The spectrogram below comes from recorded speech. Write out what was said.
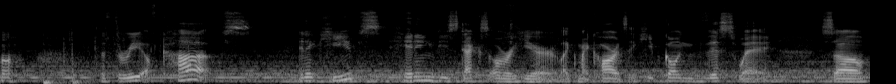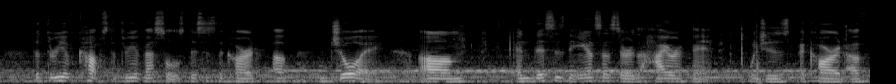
the Three of Cups. And it keeps hitting these decks over here, like my cards. They keep going this way. So, the Three of Cups, the Three of Vessels, this is the card of joy. Um, and this is the Ancestor, the Hierophant, which is a card of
